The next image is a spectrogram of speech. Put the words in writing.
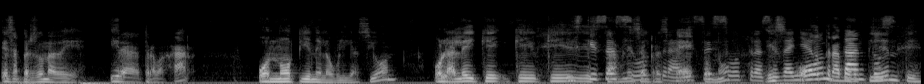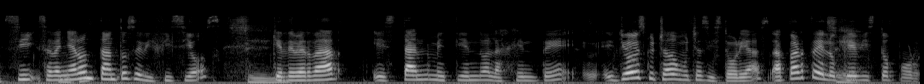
esa persona de ir a trabajar? O no tiene la obligación o la ley que, que, que, establece el respeto, es otra. Se dañaron tantos, sí, se dañaron tantos edificios que de verdad están metiendo a la gente. Yo he escuchado muchas historias, aparte de lo que he visto por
